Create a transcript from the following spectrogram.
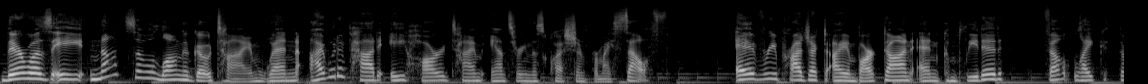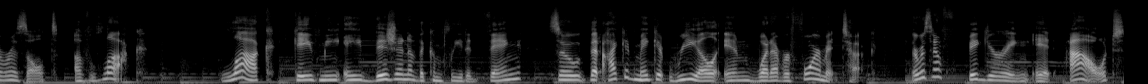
there was a not so long ago time when I would have had a hard time answering this question for myself. Every project I embarked on and completed felt like the result of luck. Luck gave me a vision of the completed thing so that I could make it real in whatever form it took. There was no figuring it out,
